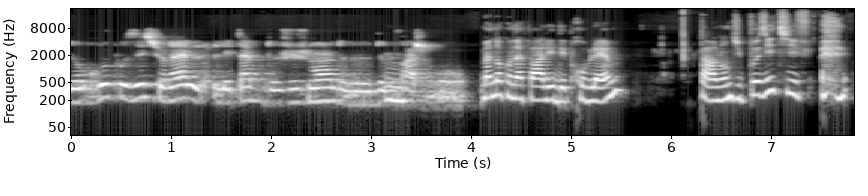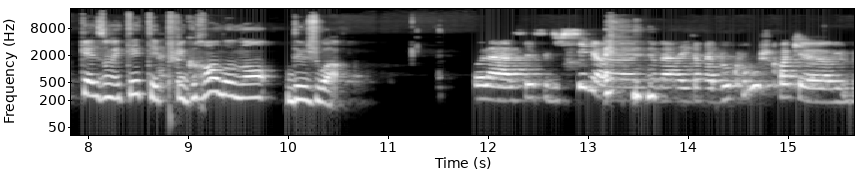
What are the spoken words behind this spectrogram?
de, reposer sur elle l'étape de jugement de, de mm. l'ouvrage. Maintenant qu'on a parlé des problèmes, parlons du positif. Quels ont été tes plus grands moments de joie? Voilà, c'est difficile, il y, en a, il y en a beaucoup. Je crois que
